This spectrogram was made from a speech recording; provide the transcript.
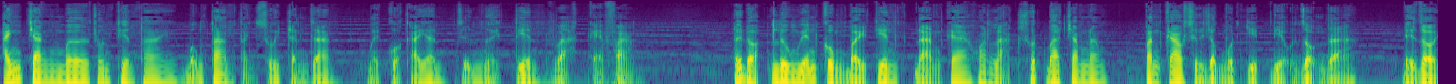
Ánh trăng mơ trốn thiên thai bỗng tan thành suối trần gian bởi cuộc ái ân giữa người tiên và kẻ phàm. Tới đoạn Lưu Nguyễn cùng bầy tiên đàn ca hoan lạc suốt 300 năm, Văn Cao sử dụng một nhịp điệu rộn rã. Để rồi,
